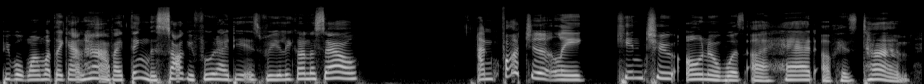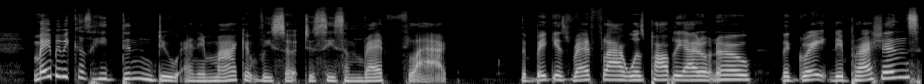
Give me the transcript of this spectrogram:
people want what they can't have. I think the soggy food idea is really gonna sell. Unfortunately, Kin Chu owner was ahead of his time. Maybe because he didn't do any market research to see some red flag. The biggest red flag was probably, I don't know, the Great Depressions.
